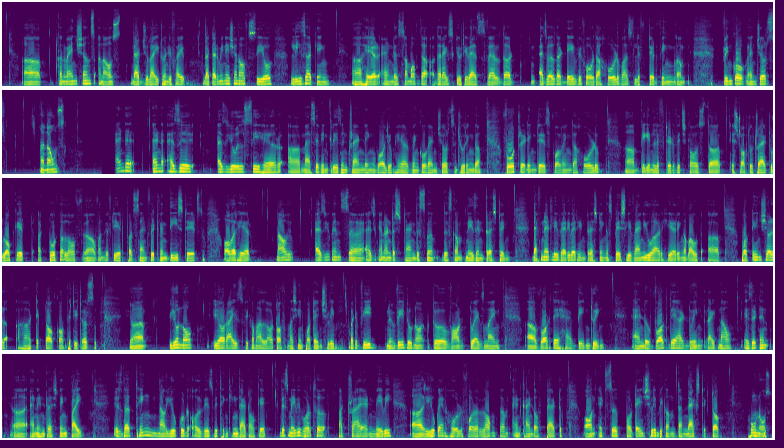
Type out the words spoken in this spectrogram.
conventions announced that July 25 the termination of CEO Lisa King uh, here and some of the other executive as well the as well the day before the hold was lifted Wing, um, Ventures announced. And and as uh, as you will see here a massive increase in trending volume here Vinco Ventures during the four trading days following the hold uh, begin lifted which caused the stock to try to locate a total of 158% uh, between these states over here. Now as you can uh, as you can understand this uh, this company is interesting definitely very very interesting especially when you are hearing about uh, potential uh, tiktok competitors uh, you know your eyes become a lot of machine potentially but we we do not uh, want to examine uh, what they have been doing. And what they are doing right now is it an uh, an interesting pie? Is the thing now you could always be thinking that okay this may be worth a, a try and maybe uh, you can hold for a long term and kind of bet on its uh, potentially become the next tiktok. Who knows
